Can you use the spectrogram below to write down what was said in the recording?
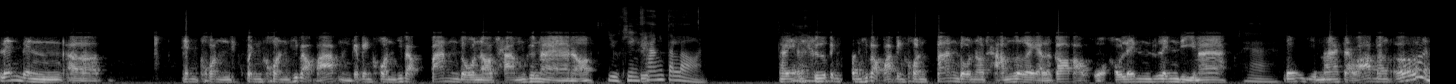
เล่นเป็นเอ่อ เป็นคนเป็นคนที่แบบว่าเหมือนกับเป็นคนที่แบบปั้นโดนัลด์ทรัมป์ขึ้นมาเนาะอยู่เคียงข้างตลอดใช่คือเป็นคนที่แบบว่าเป็นคนปั้นโดนัลด์ทรัมป์เลยอะแล้วก็แบบโหเขาเล่นเล่นดีมากค่ะเล่นดีมาก แต่ว่าบังเอิญ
